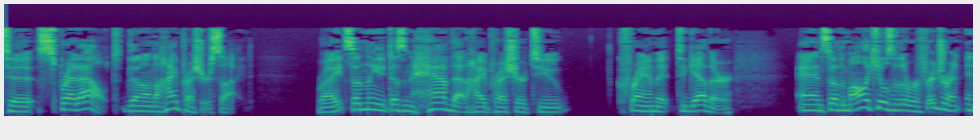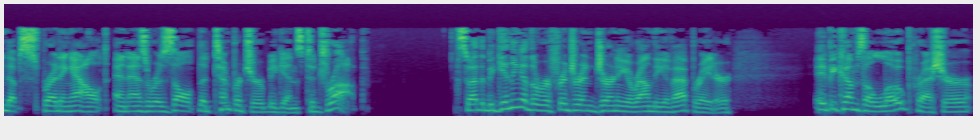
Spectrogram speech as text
to spread out than on the high pressure side, right? Suddenly it doesn't have that high pressure to cram it together. And so the molecules of the refrigerant end up spreading out and as a result, the temperature begins to drop. So at the beginning of the refrigerant journey around the evaporator, it becomes a low pressure,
